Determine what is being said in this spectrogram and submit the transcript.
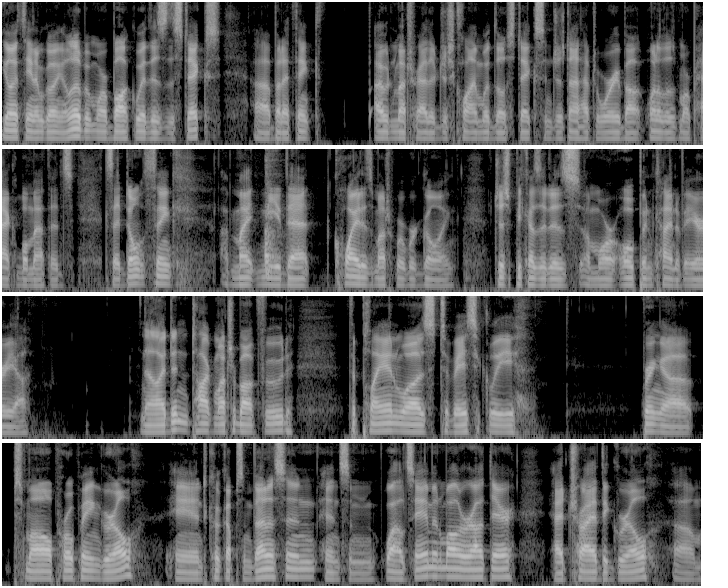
The only thing I'm going a little bit more bulk with is the sticks, uh, but I think I would much rather just climb with those sticks and just not have to worry about one of those more packable methods because I don't think I might need that quite as much where we're going, just because it is a more open kind of area. Now, I didn't talk much about food. The plan was to basically bring a small propane grill and cook up some venison and some wild salmon while we are out there. I tried the grill um,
